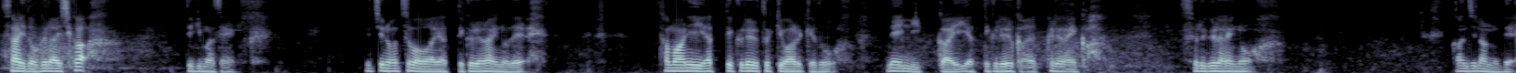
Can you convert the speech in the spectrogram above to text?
サイドぐらいしかできません。うちの妻はやってくれないので、たまにやってくれる時はあるけど、年に一回やってくれるかくれないか、それぐらいの感じなので、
